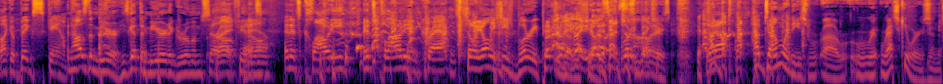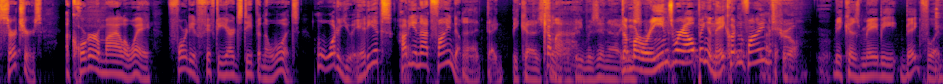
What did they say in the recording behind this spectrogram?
like a big scamp. And how's the mirror? He's got the mirror to groom himself. Right, You and, know. it's, and it's cloudy. it's cloudy and cracked. so he only sees blurry pictures Right, of right. You himself. only see blurry pictures. Well, How dumb were these uh, r- rescuers and searchers a quarter of a mile away, 40 to 50 yards deep in the woods? Well, what are you, idiots? How do you not find them? uh, because Come uh, on. he was in a the was- Marines were helping and they couldn't find? True. because maybe Bigfoot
